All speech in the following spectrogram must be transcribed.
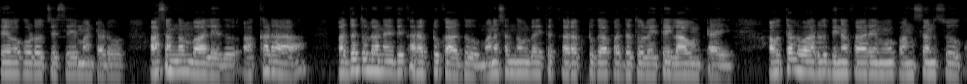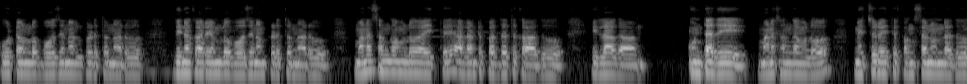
సేవకుడు వచ్చేసి ఏమంటాడు ఆ సంఘం బాగాలేదు అక్కడ పద్ధతులు అనేది కరెక్ట్ కాదు. మన సంఘంలో అయితే కరెక్ట్గా పద్ధతులు అయితే ఇలా ఉంటాయి. అవతల వారు దినకార్యము ఫంక్షన్స్ కూటంలో భోజనాలు పెడుతున్నారు దినకార్యంలో భోజనం పెడుతున్నారు. మన సంఘంలో అయితే అలాంటి పద్ధతి కాదు. ఇలాగా ఉంటుంది. మన సంఘంలో మెచ్యూర్ అయితే ఫంక్షన్ ఉండదు.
